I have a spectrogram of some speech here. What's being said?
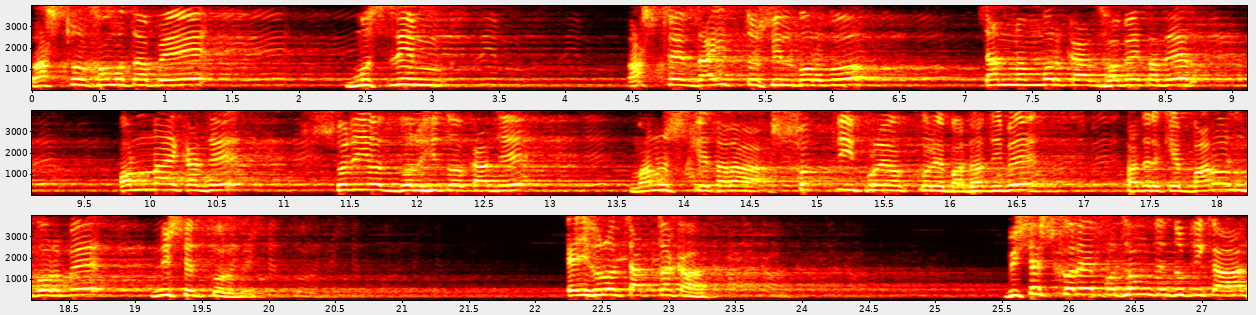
রাষ্ট্র ক্ষমতা পেয়ে মুসলিম রাষ্ট্রের দায়িত্বশীল বর্গ চার নম্বর কাজ হবে তাদের অন্যায় কাজে, শরীয়ত গর্হিত কাজে মানুষকে তারা শক্তি প্রয়োগ করে বাধা দিবে। তাদেরকে বারণ করবে, নিষেধ করবে। এই হলো চারটা কাজ। বিশেষ করে প্রথম যে দুটি কাজ,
